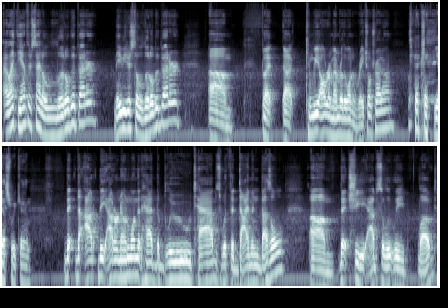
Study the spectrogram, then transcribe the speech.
I like the anthracite a little bit better, maybe just a little bit better. Um, but uh, can we all remember the one Rachel tried on? yes, we can. The the out, the Outerknown one that had the blue tabs with the diamond bezel um, that she absolutely loved.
